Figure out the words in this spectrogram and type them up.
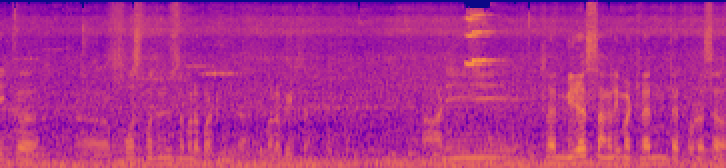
एक अं, पोस्टमधून सुद्धा मला पाठवून दिलं. ते मला भेटलं. आणि तिथलं मिरज चांगली म्हटल्यानंतर थोडंसं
